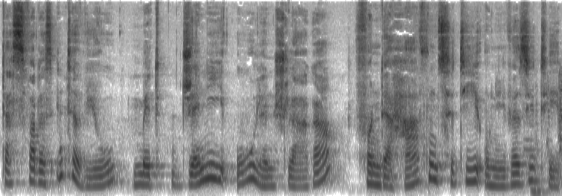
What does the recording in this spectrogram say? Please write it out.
Das war das Interview mit Jenny Ohlenschlager von der Hafen City Universität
